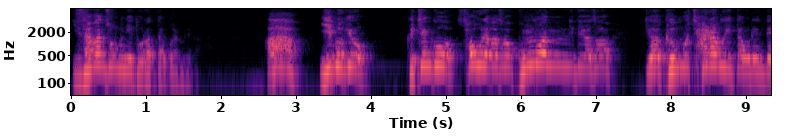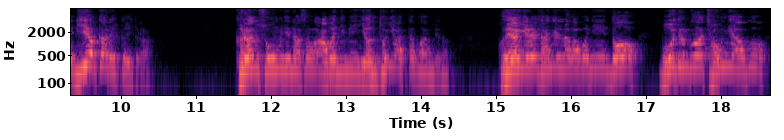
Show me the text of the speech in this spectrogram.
이상한 소문이 돌았다고 합니다. 아 이복유 그 친구 서울에 가서 공무원이 되어서 제가 근무 잘하고 있다고 그랬는데 리어카를 끌더라. 그런 소문이 나서 아버님이 연통이 왔다고 합니다. 고양이를 다닐러 가보니 너 모든 거 정리하고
